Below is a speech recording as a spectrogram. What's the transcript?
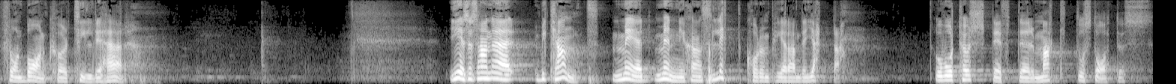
Från barnkör till det här. Jesus han är bekant med människans lättkorrumperande hjärta och vår törst efter makt och status.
